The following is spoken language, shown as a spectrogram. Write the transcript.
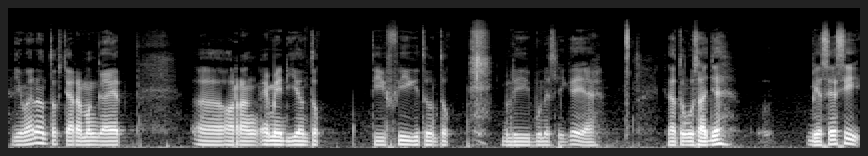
Gimana untuk cara menggait eh, orang eh, media untuk TV gitu untuk beli Bundesliga ya? Kita tunggu saja. Biasanya sih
